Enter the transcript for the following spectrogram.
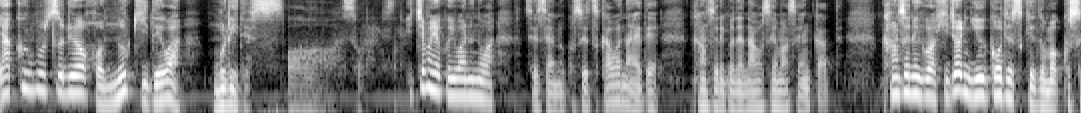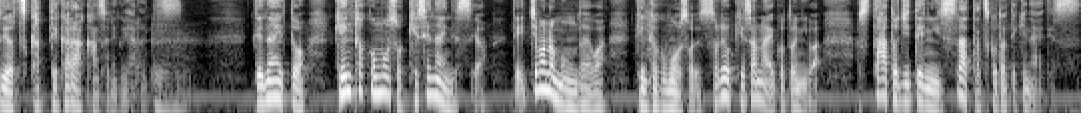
薬物療法抜きでは無理です。あそうなんですね、一番よく言われるのは先生の薬使わないでカウンセリングで治せませんかってカウンセリングは非常に有効ですけれども薬を使ってからカウンセリングやるんです。うん、でないと幻覚妄想消せないんですよ。で一番の問題は幻覚妄想です。それを消さないことにはスタート時点にすら立つことはできないです。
